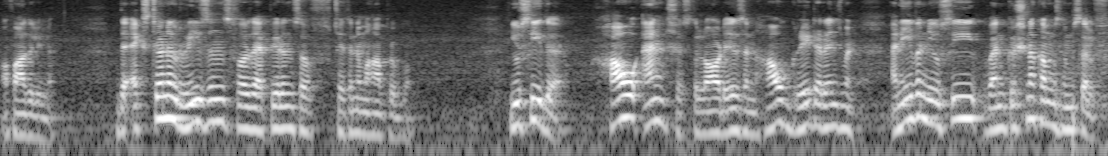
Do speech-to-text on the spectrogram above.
of Adilila. The external reasons for the appearance of Chaitanya Mahaprabhu. You see there how anxious the Lord is and how great arrangement. And even you see when Krishna comes himself,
